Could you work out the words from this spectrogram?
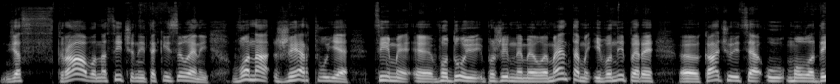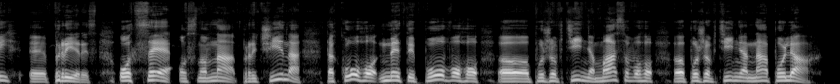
яскраво насичений, такий зелений. Вона жертвує цими е, водою і поживними елементами, і вони перекачуються у молодий е, приріст. Оце основна причина такого нетипового пожовтіння, масового пожовтіння на полях.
